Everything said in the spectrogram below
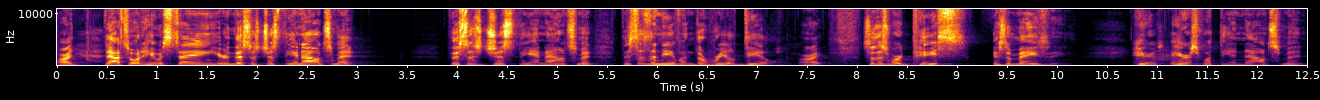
All right, that's what he was saying here. And this is just the announcement. This is just the announcement. This isn't even the real deal. All right. So this word peace is amazing. Here's, here's what the announcement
